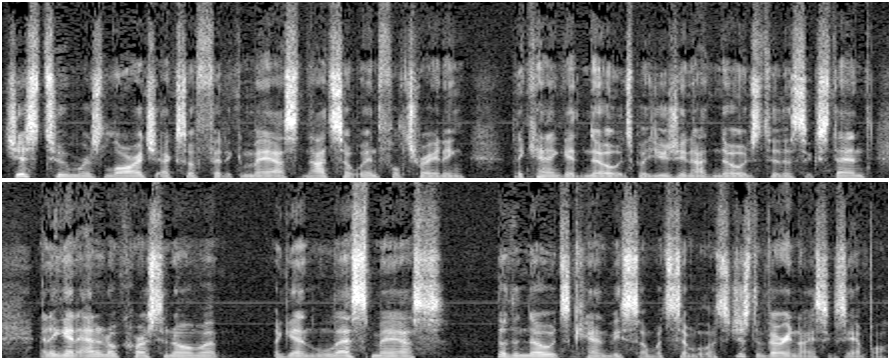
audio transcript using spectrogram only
GIST tumors, large exophytic mass, not so infiltrating. They can get nodes, but usually not nodes to this extent. And again, adenocarcinoma, again, less mass, though the nodes can be somewhat similar. It's just a very nice example.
